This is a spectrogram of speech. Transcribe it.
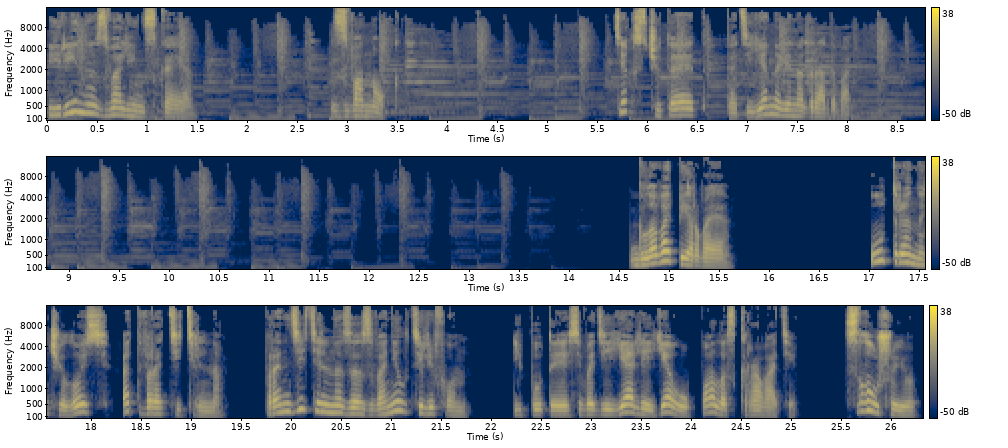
Ирина Звалинская. Звонок. Текст читает Татьяна Виноградова. Глава первая. Утро началось отвратительно. Пронзительно зазвонил телефон, и путаясь в одеяле, я упала с кровати. Слушаю.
